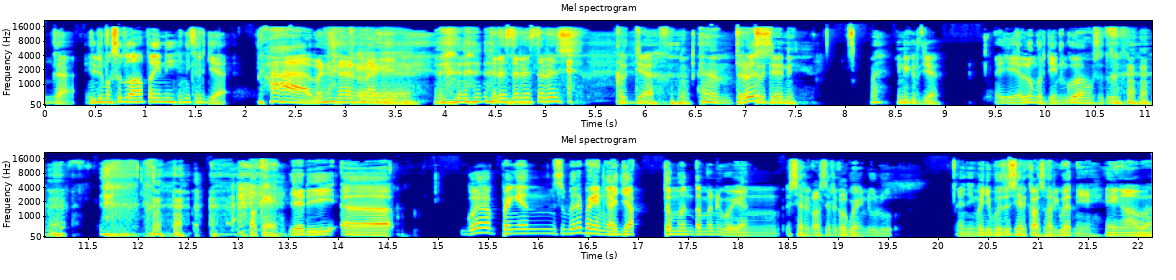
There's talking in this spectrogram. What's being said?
Enggak Jadi maksud lu apa ini? ini kerja Haha, bener lagi. Terus terus terus. Kerja terus Kerja nih Hah? Ini kerja iya lu ngerjain gue maksud gue Oke Jadi eh gue pengen sebenarnya pengen ngajak temen-temen gue yang circle-circle gue yang dulu. Anjing gue nyebutnya circle sorry banget nih. Eh nggak apa.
